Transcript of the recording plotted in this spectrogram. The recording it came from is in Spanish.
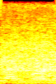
la cual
